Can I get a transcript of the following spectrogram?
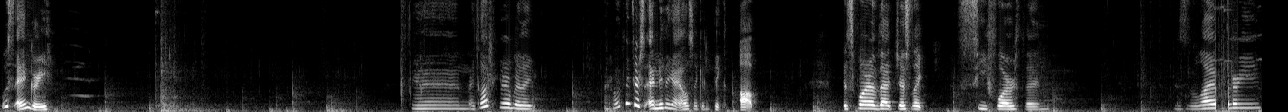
Who's angry? And I got here, but like, I don't think there's anything else I can pick up. It's more of that just like C4 thing. There's the library.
